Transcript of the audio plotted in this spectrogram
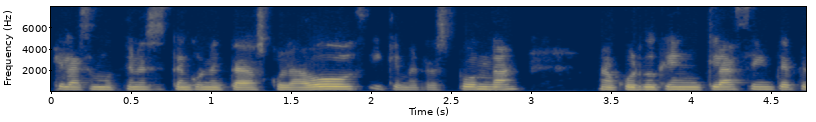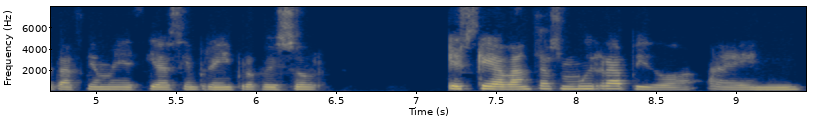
que las emociones estén conectadas con la voz y que me respondan. Me acuerdo que en clase de interpretación me decía siempre mi profesor, es que avanzas muy rápido en,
